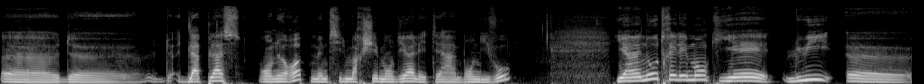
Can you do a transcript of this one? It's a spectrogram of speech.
de, de, la place en Europe, même si le marché mondial était à un bon niveau. Il y a un autre élément qui est, lui, euh,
